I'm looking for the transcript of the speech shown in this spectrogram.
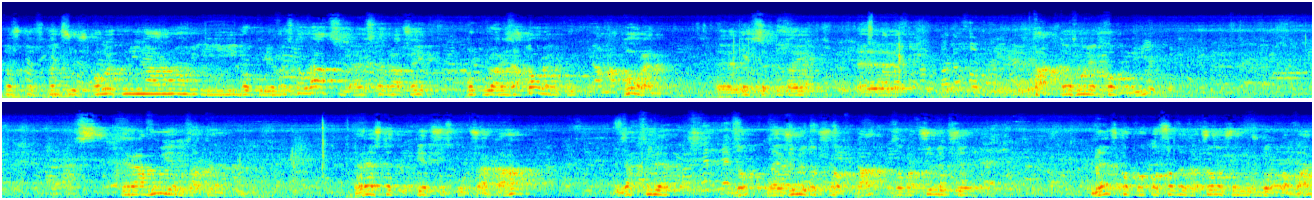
ktoś, kto skończył szkołę kulinarną i gotuje w restauracji. Ja jestem raczej popularyzatorem kuchni, amatorem. E, Nie chcę tutaj... E, tak, to jest moje hobby. Skrawuję zatem resztę tych piersi z kurczaka. Za chwilę zajrzymy do środka, zobaczymy, czy mleczko kokosowe zaczęło się już gotować.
